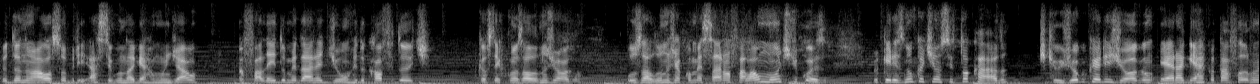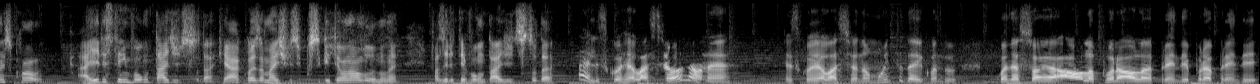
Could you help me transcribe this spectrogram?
Eu dando aula sobre a Segunda Guerra Mundial, eu falei do Medalha de Honra e do Call of Duty, porque eu sei que meus alunos jogam. Os alunos já começaram a falar um monte de coisa, porque eles nunca tinham se tocado de que o jogo que eles jogam era a guerra que eu tava falando na escola. Aí eles têm vontade de estudar, que é a coisa mais difícil de conseguir ter um aluno, né? Fazer ele ter vontade de estudar. Ah, eles correlacionam, né? Eles correlacionam muito daí quando, quando é só aula por aula, aprender por aprender.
